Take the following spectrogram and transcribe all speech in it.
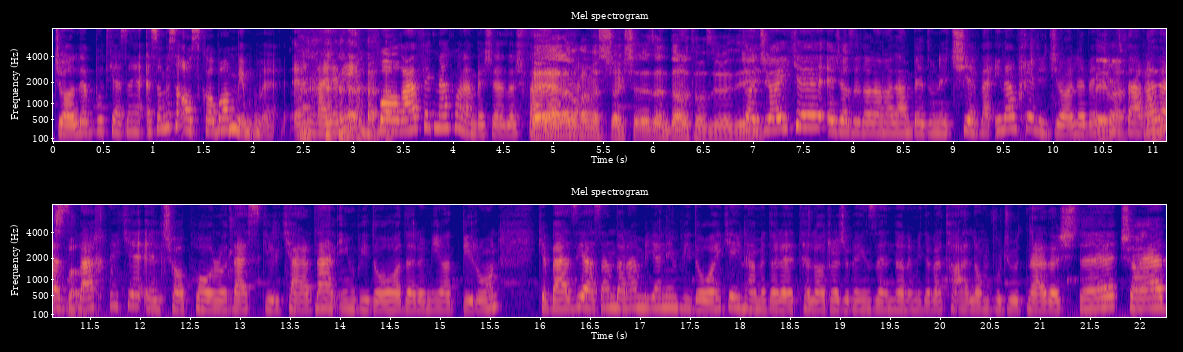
جالب بود که اصلا اصلا مثل آسکابان میمونه. انقدر یعنی واقعا فکر نکنم بشه ازش فرار کنم استراکچر زندان رو توضیح بدی؟ تا جایی که اجازه دادن آدم بدونه چیه و اینم خیلی جالبه که فقط از وقتی که الچاپو رو دستگیر کردن این ویدیوها داره میاد بیرون که بعضی اصلا دارن میگن این ویدئوهایی که این همه داره اطلاعات راجع به این زندان میده و تا الان وجود نداشته شاید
